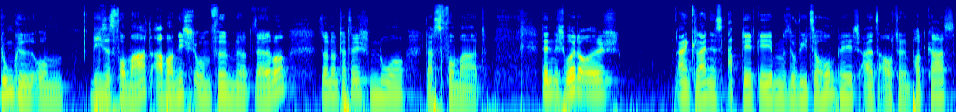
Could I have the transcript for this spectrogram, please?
dunkel um dieses Format, aber nicht um Filmnerd selber, sondern tatsächlich nur das Format. Denn ich wollte euch ein kleines Update geben, sowie zur Homepage als auch zu dem Podcast.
